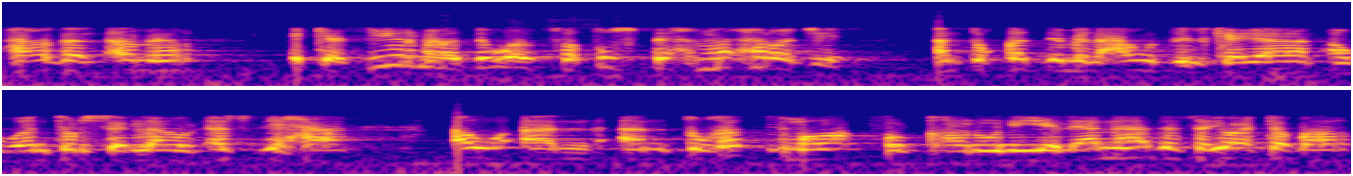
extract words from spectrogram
هذا الأمر كثير من الدول ستصبح محرجة أن تقدم العون للكيان أو أن ترسل له الأسلحة أو ان أن تغطي مواقفه القانونية لأن هذا سيعتبر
